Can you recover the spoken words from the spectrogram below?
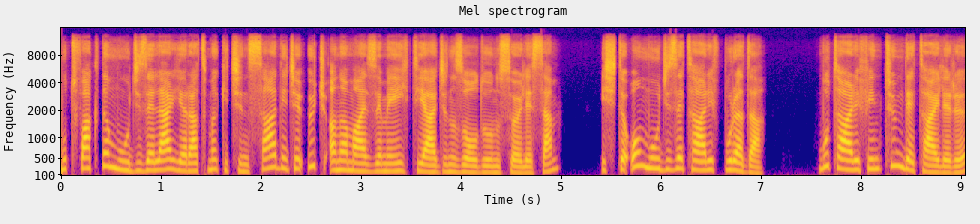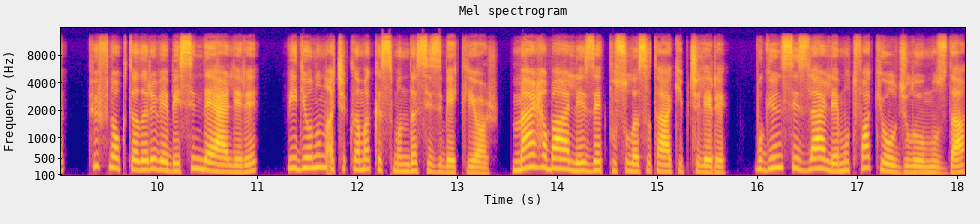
mutfakta mucizeler yaratmak için sadece 3 ana malzemeye ihtiyacınız olduğunu söylesem, işte o mucize tarif burada. Bu tarifin tüm detayları, püf noktaları ve besin değerleri videonun açıklama kısmında sizi bekliyor. Merhaba Lezzet Pusulası takipçileri. Bugün sizlerle mutfak yolculuğumuzda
